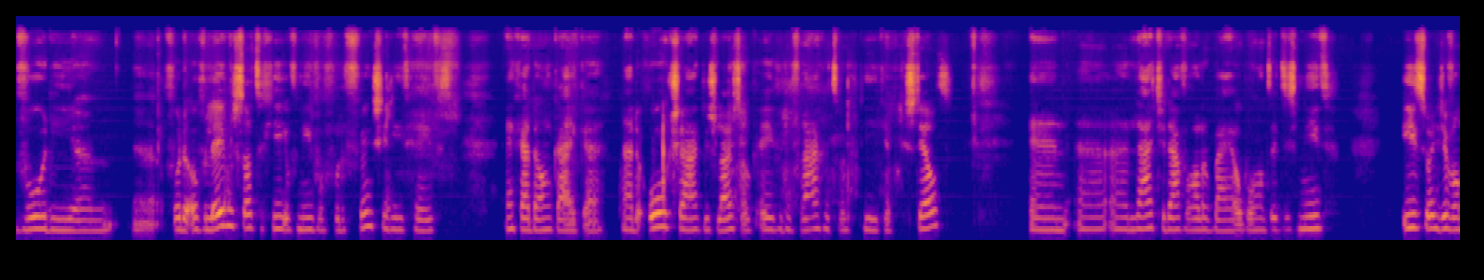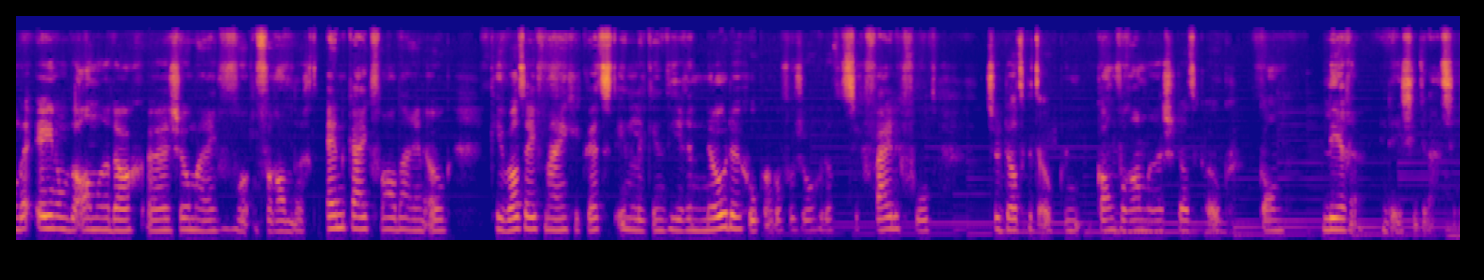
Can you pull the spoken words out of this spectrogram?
voor, die, uh, voor de overlevingsstrategie, of in ieder geval voor de functie die het heeft. En ga dan kijken naar de oorzaak. Dus luister ook even de vragen terug die ik heb gesteld. En laat je daar vooral ook bij helpen. Want het is niet iets wat je van de een op de andere dag zomaar even verandert. En kijk vooral daarin ook. Oké, wat heeft mijn gekwetst innerlijk kind hierin nodig? Hoe kan ik ervoor zorgen dat het zich veilig voelt? zodat ik het ook kan veranderen, zodat ik ook kan leren in deze situatie.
